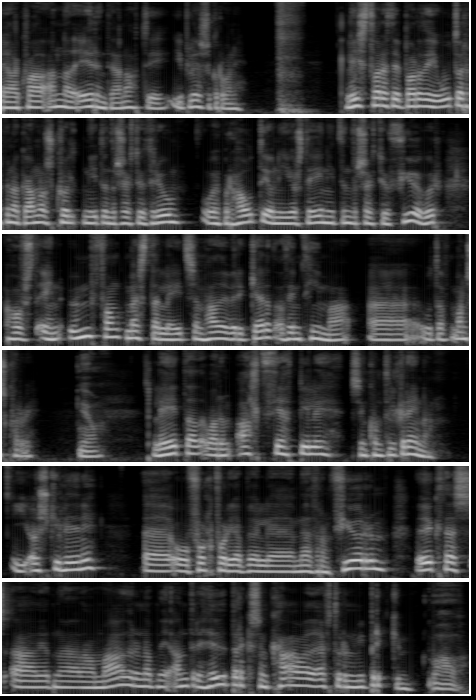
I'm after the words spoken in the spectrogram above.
eða hvað annað erindi hann átti í blesugrófinni. Lýst var eftir Bárði í útvarpinu á gamlarskvöld 1963 og uppur háti á nýjórstegi 1964 hófst ein umfangmesta leit sem hafi verið gerð á þeim tíma uh, út af mannskvarfi. Já, Leitað var um allt þéttbíli sem kom til greina. Í öskjuliðinni uh, og fólk fór jafnvel uh, með fram fjörum auk þess að hérna, það var maður um nafni Andri Heiðberg sem kafaði eftir honum í bryggjum. vá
